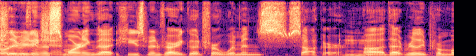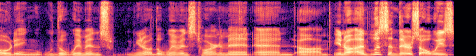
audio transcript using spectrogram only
actually reading this morning that he's been very good for women's soccer. Uh, that really promoting the women's, you know, the women's tournament, and um, you know, and listen, there's always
